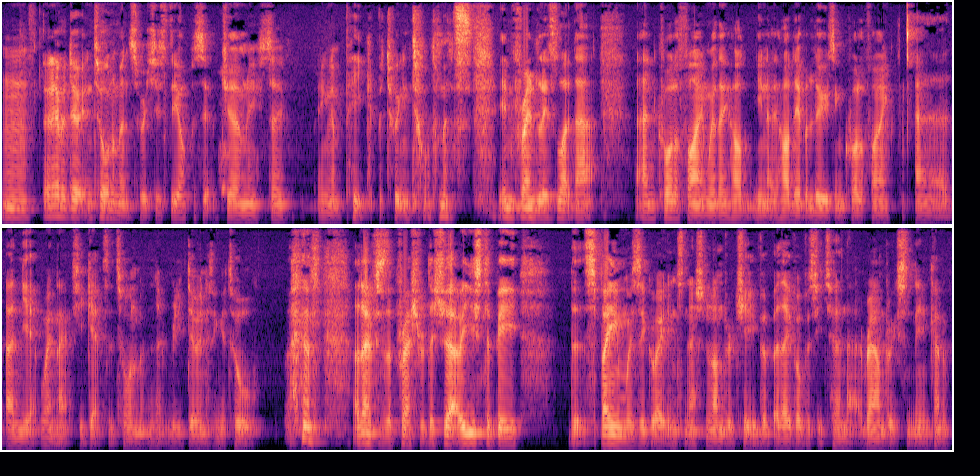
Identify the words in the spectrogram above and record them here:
Mm, they never do it in tournaments, which is the opposite of Germany. So England peak between tournaments in friendlies like that and qualifying, where they hard, you know hardly ever lose in qualifying, uh, and yet when they actually get to the tournament, they don't really do anything at all. I don't know if it's the pressure of the show. It used to be that Spain was a great international underachiever, but they've obviously turned that around recently and kind of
